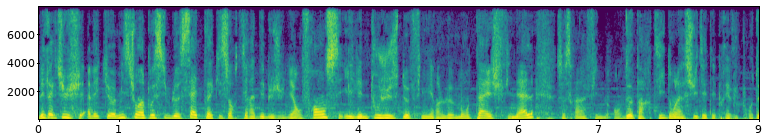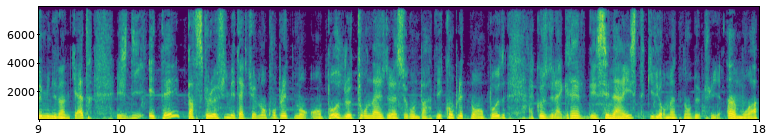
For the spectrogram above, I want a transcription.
Les actus avec euh, Mission Impossible 7 qui sortira début juillet en France. Ils viennent tout juste de finir le montage final. Ce sera un film en deux parties dont la suite était prévue pour 2024. Et je dis était parce que le film est actuellement complètement en pause. Le tournage de la seconde partie est complètement en pause à cause de la grève des scénaristes qui dure maintenant depuis un mois.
